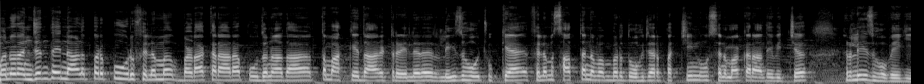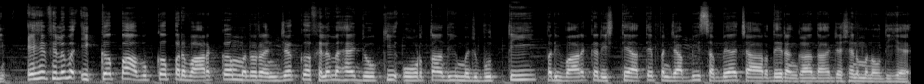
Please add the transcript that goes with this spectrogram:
ਮਨੋਰੰਜਨ ਦੇ ਨਾਲ ਭਰਪੂਰ ਫਿਲਮ ਬੜਾ ਕਰਾਰਾ ਪੂਦਨਾ ਦਾ ਧਮਾਕੇਦਾਰ ਟ੍ਰੇਲਰ ਰਿਲੀਜ਼ ਹੋ ਚੁੱਕਿਆ ਹੈ। ਫਿਲਮ 7 ਨਵੰਬਰ 2025 ਨੂੰ ਸਿਨੇਮਾ ਘਰਾਂ ਦੇ ਵਿੱਚ ਰਿਲੀਜ਼ ਹੋਵੇਗੀ। ਇਹ ਫਿਲਮ ਇੱਕ ਭਾਵੁਕ, ਪਰਿਵਾਰਕ, ਮਨੋਰੰਜਕ ਫਿਲਮ ਹੈ ਜੋ ਕਿ ਔਰਤਾਂ ਦੀ ਮਜ਼ਬੂਤੀ, ਪਰਿਵਾਰਕ ਰਿਸ਼ਤਿਆਂ ਅਤੇ ਪੰਜਾਬੀ ਸੱਭਿਆਚਾਰ ਦੇ ਰੰਗਾਂ ਦਾ ਜਸ਼ਨ ਮਨਾਉਂਦੀ ਹੈ।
